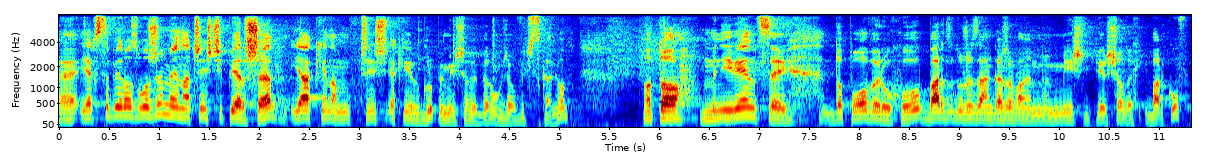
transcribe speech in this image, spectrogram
E, Jak sobie rozłożymy na części pierwsze, jakie, nam, jakie grupy mięśniowe biorą udział w wyciskaniu, no to mniej więcej do połowy ruchu bardzo duże zaangażowanie mięśni piersiowych i barków,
